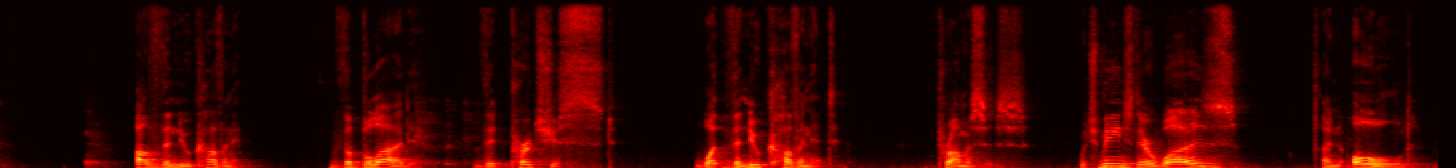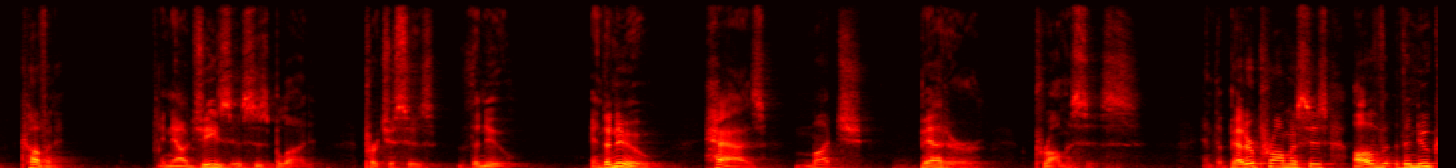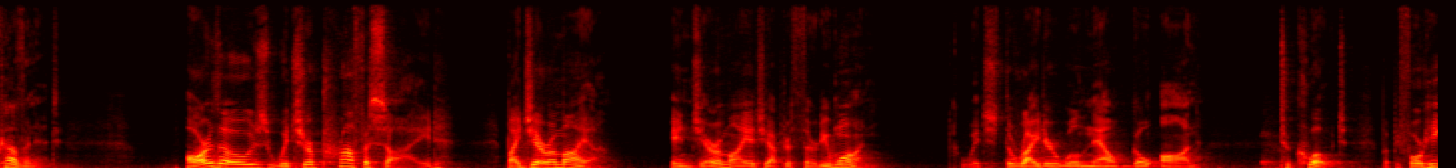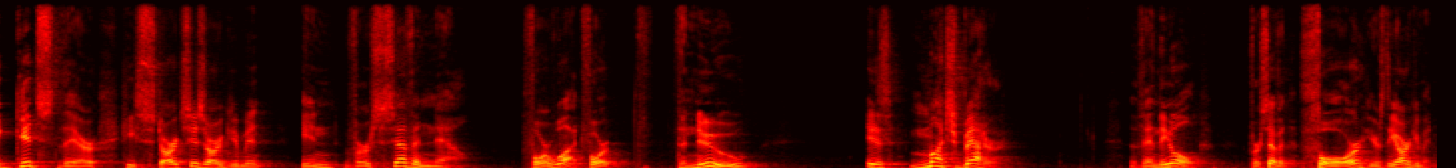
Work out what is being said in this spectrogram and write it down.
of the new covenant the blood that purchased what the new covenant promises, which means there was an old covenant. And now Jesus' blood purchases the new. And the new has much better promises. And the better promises of the new covenant are those which are prophesied by Jeremiah in Jeremiah chapter 31, which the writer will now go on to quote. But before he gets there, he starts his argument in verse 7 now. For what? For the new is much better than the old. Verse 7 For, here's the argument,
